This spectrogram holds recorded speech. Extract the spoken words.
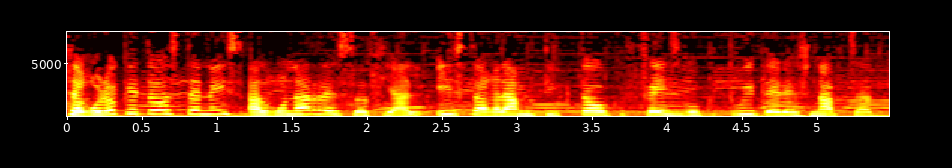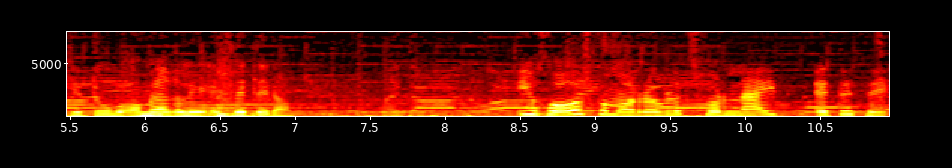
Seguro que todos tenéis alguna red social, Instagram, TikTok, Facebook, Twitter, Snapchat, YouTube, Omegle, etc. Y juegos como Roblox, Fortnite, etc.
